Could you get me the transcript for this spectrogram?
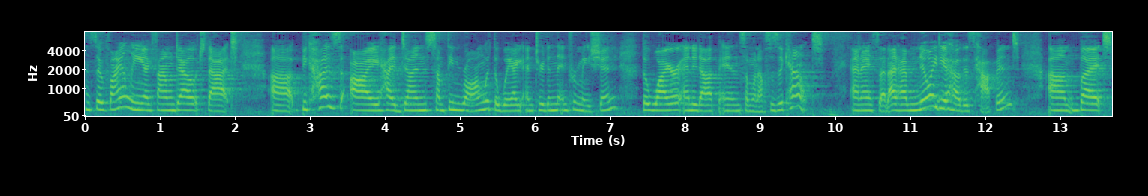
And so finally, I found out that uh, because I had done something wrong with the way I entered in the information, the wire ended up in someone else's account. And I said, I have no idea how this happened, um, but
